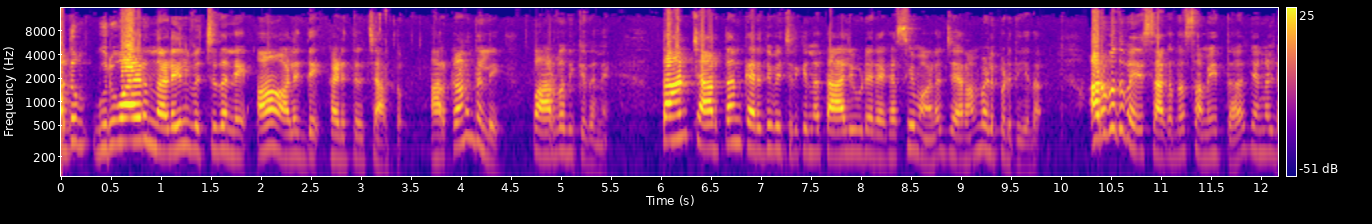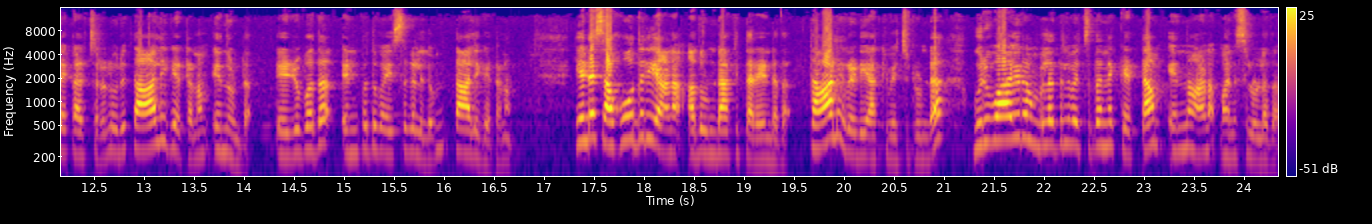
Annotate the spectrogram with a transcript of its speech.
അതും ഗുരുവായൂർ നടയിൽ വെച്ച് തന്നെ ആ ആളിന്റെ കഴുത്തിൽ ചാർത്തും. ആർക്കാണെന്നല്ലേ? പാർവതിക്ക് തന്നെ. താൻ ചാർത്താൻ കരുതി വെച്ചിരിക്കുന്ന താലിയുടെ രഹസ്യമാണ് ജയറാം വെളിപ്പെടുത്തിയത്. അറുപത് വയസ്സാകുന്ന സമയത്ത് ഞങ്ങളുടെ കൾച്ചറിൽ ഒരു താലി കെട്ടണം എന്നുണ്ട്. എഴുപത് എൺപത് വയസ്സുകളിലും താലി കെട്ടണം. എന്റെ സഹോദരിയാണ് അത് ഉണ്ടാക്കി തരേണ്ടത്. താലി റെഡിയാക്കി വെച്ചിട്ടുണ്ട്. ഗുരുവായൂർ അമ്പലത്തിൽ വെച്ച് തന്നെ കെട്ടാം എന്നാണ് മനസ്സിലുള്ളത്.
